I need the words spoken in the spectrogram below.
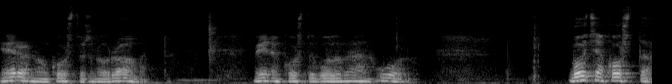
Herran on kosto, sanoo raamattu. Meidän kosto voi olla vähän huono. Voit sen kostaa,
